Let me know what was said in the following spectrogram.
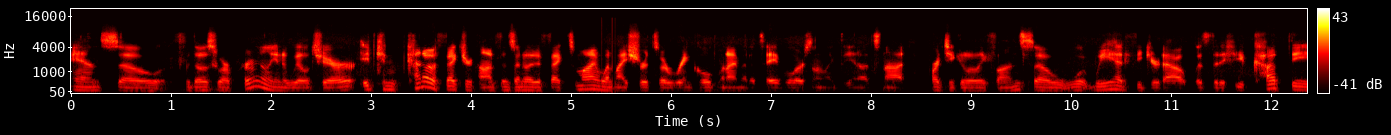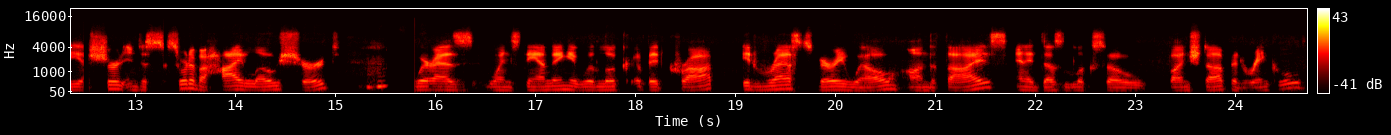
And so, for those who are permanently in a wheelchair, it can kind of affect your confidence. I know it affects mine when my shirts are wrinkled when I'm at a table or something like that. You know, it's not particularly fun. So, what we had figured out was that if you cut the shirt into sort of a high low shirt, Mhm. whereas when standing, it would look a bit cropped, it rests very well on the thighs and it doesn't look so bunched up and wrinkled.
